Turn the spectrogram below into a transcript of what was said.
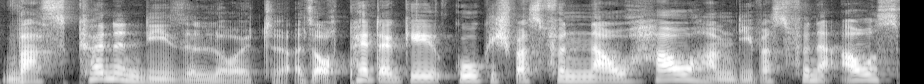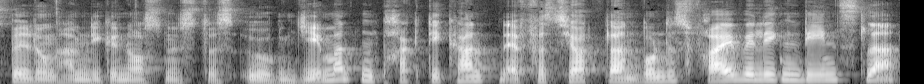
Was können diese Leute? Also auch pädagogisch, was für Know-how haben die? Was für eine Ausbildung haben die genossen? Ist das irgendjemand, ein Praktikanten, FSJ, ein Bundesfreiwilligendienstler?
